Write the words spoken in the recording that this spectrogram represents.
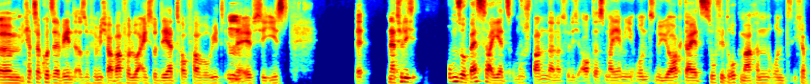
Ähm, ich hatte es ja kurz erwähnt, also für mich war Buffalo eigentlich so der Top-Favorit in mhm. der AFC East. Äh, natürlich umso besser jetzt, umso spannender natürlich auch, dass Miami und New York da jetzt so viel Druck machen. Und ich habe,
